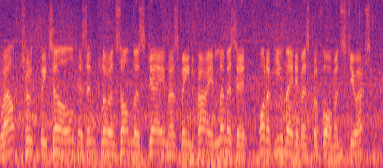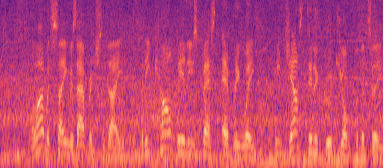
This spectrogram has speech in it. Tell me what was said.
Well, truth be told, his influence on this game has been very limited. What have you made of his performance, Stuart? Well, I would say he was average today, but he can't be at his best every week. He just did a good job for the team.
